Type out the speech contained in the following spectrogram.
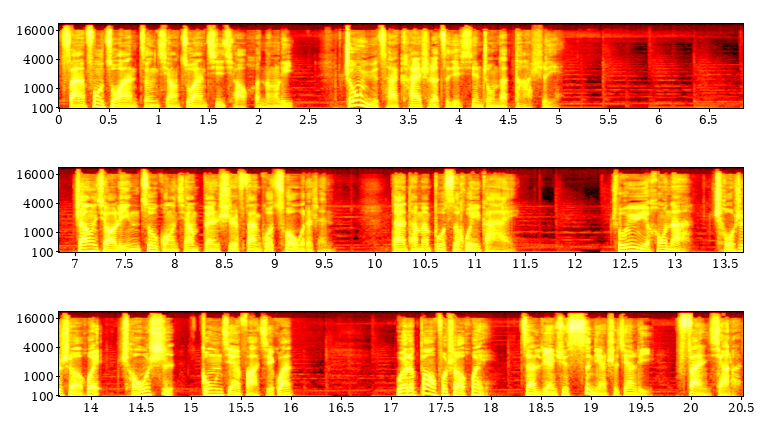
反复作案，增强作案技巧和能力，终于才开始了自己心中的大事业。张小林、邹广强本是犯过错误的人，但他们不思悔改，出狱以后呢，仇视社会，仇视公检法机关，为了报复社会，在连续四年时间里。犯下了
